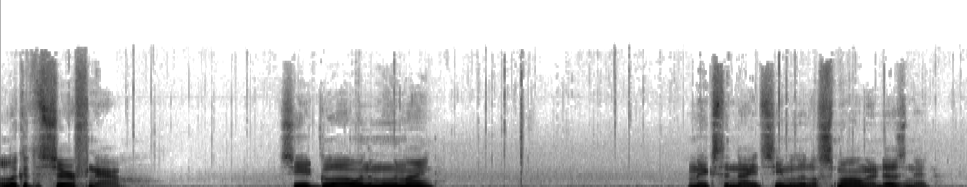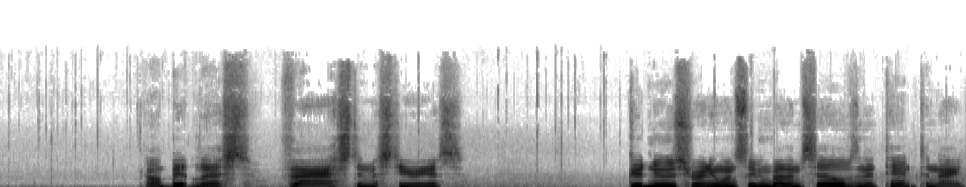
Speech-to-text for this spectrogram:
Look at the surf now. See it glow in the moonlight? Makes the night seem a little smaller, doesn't it? A bit less vast and mysterious. Good news for anyone sleeping by themselves in a tent tonight.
